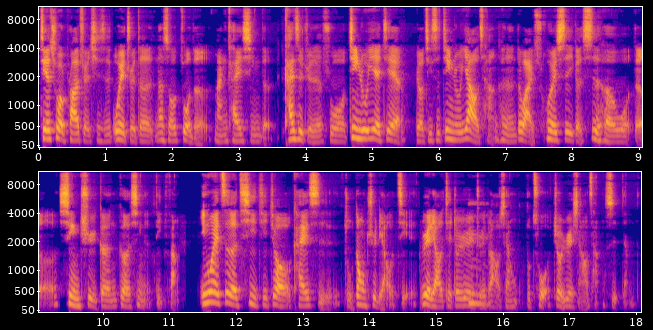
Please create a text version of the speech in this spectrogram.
接触了 project，其实我也觉得那时候做的蛮开心的。开始觉得说进入业界，尤其是进入药厂，可能对我来说会是一个适合我的兴趣跟个性的地方。因为这个契机，就开始主动去了解，越了解就越觉得好像不错，嗯、就越想要尝试这样子。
